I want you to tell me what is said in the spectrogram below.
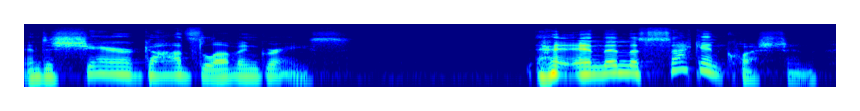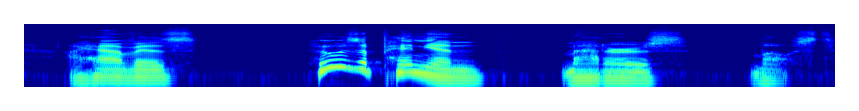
and to share God's love and grace. And then the second question I have is whose opinion matters most?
